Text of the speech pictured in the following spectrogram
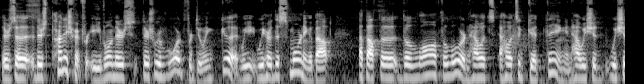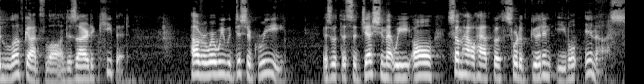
There's a there's punishment for evil and there's there's reward for doing good. We we heard this morning about about the, the law of the Lord and how it's how it's a good thing and how we should we should love God's law and desire to keep it. However, where we would disagree is with the suggestion that we all somehow have both sort of good and evil in us.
